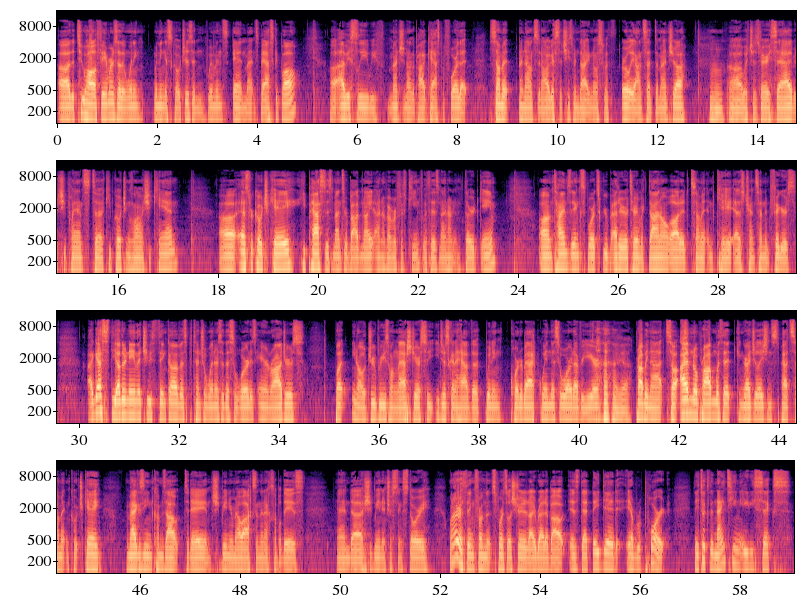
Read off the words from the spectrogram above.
Uh, the two Hall of Famers are the winning winningest coaches in women's and men's basketball. Uh, obviously, we've mentioned on the podcast before that Summitt announced in August that she's been diagnosed with early onset dementia, Mm-hmm. uh, which is very sad. But she plans to keep coaching as long as she can. Uh, as for Coach K, he passed his mentor Bob Knight on November 15th with his 903rd game. Um, Times Inc. Sports Group editor Terry McDonell lauded Summitt and K as transcendent figures. I guess the other name that you think of as potential winners of this award is Aaron Rodgers. But, you know, Drew Brees won last year, so you're just going to have the winning quarterback win this award every year. yeah. Probably not. So I have no problem with it. Congratulations to Pat Summitt and Coach K. The magazine comes out today and should be in your mailbox in the next couple days, and uh, should be an interesting story. One other thing from the Sports Illustrated I read about is that they did a report. They took the 1986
